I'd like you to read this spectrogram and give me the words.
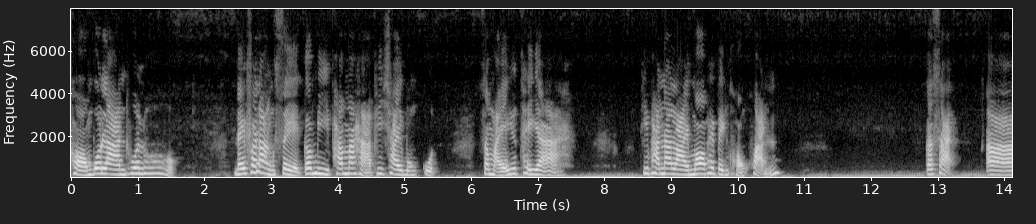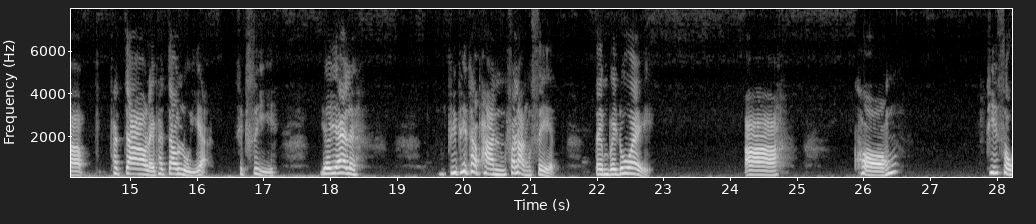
ของโบราณทั่วโลก ในฝรั่งเศสก็มีพระมหาพิชัยมงกุฎสมัยอยุธยา ที่พระนารายณ์มอบให้เป็นของขวัญ กษัตริย์พระเจ้าอะไรพระเจ้าหลุยอะสิบสี่เยอะแยะเลย พิพิธภัณฑ์ฝรั่งเศส เต็มไปด้วยอของที่ทรง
